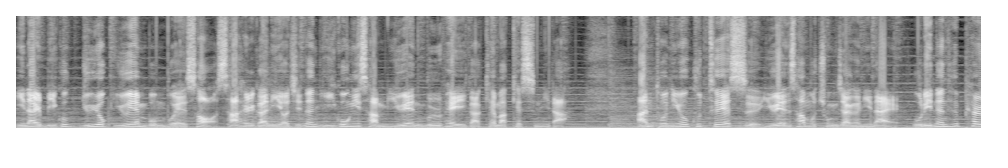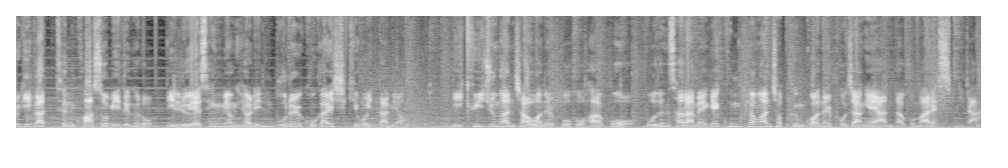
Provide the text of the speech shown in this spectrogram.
이날 미국 뉴욕 유엔 본부에서 사흘간 이어지는 2023 유엔 물 회의가 개막했습니다. 안토니오 구트에스 유엔 사무총장은 이날 우리는 흡혈귀 같은 과소비 등으로 인류의 생명혈인 물을 고갈시키고 있다며 이 귀중한 자원을 보호하고 모든 사람에게 공평한 접근권을 보장해야 한다고 말했습니다.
